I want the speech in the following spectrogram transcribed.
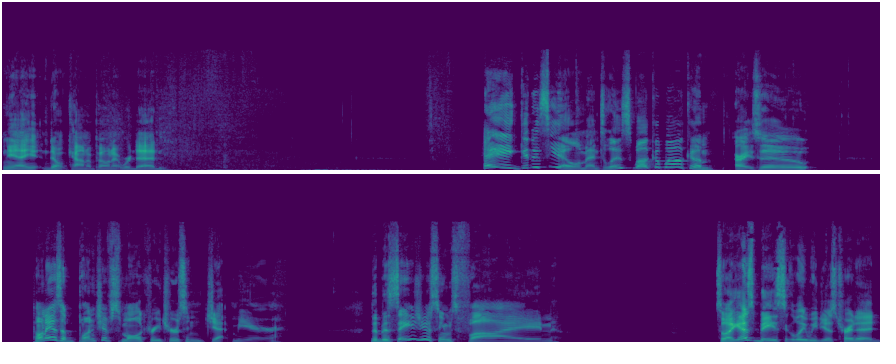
yeah, don't count opponent. We're dead. Hey, good to see you, Elementalist. Welcome, welcome. All right, so Pony has a bunch of small creatures in Jetmir. The Boseiju seems fine. So I guess basically we just try to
